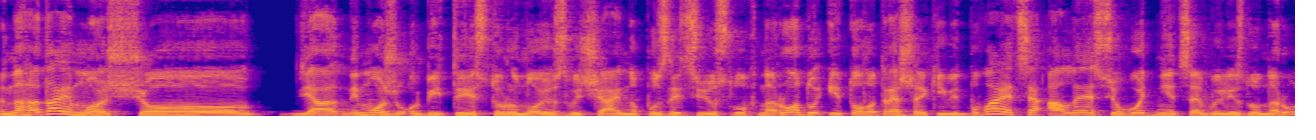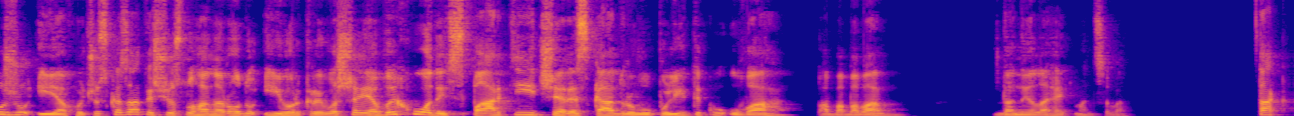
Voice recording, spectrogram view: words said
Нагадаємо, що я не можу обійти стороною, звичайно, позицію слуг народу і того треша, який відбувається, але сьогодні це вилізло наружу, і я хочу сказати, що слуга народу Ігор Кривошея виходить з партії через кадрову політику. Увага! Ба-ба-ба-бам, Данила Гетьманцева. Так.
